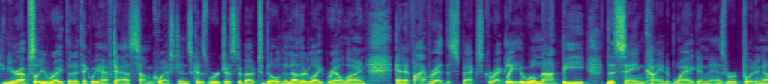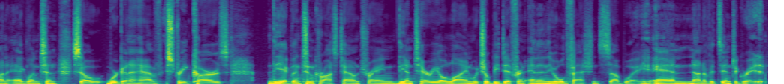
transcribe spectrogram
you're absolutely right that I think we have to ask some questions because we're just about to build another light rail line. And if I've read the specs correctly, it will not be the same kind of wagon as we're putting on Eglinton. So we're going to have streetcars. The Eglinton Crosstown train, the Ontario line, which will be different, and then the old-fashioned subway, and none of it's integrated.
